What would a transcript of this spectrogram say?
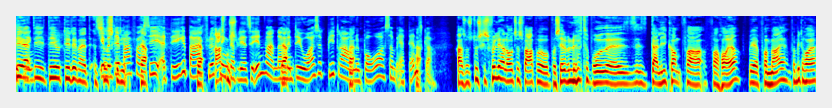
det, er, det, det er jo det, det med, at så Jamen, skal det er de, bare for ja. at sige, at det ikke bare Ja, er flygtninge, Rasmus. der bliver til indvandrere, Ja. men det er jo også bidragende borgere, som er danskere. Rasmus, du skal selvfølgelig have lov til at svare på, på selve løftebrud, øh, der lige kom fra, fra højre, fra mig, fra mit højre.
